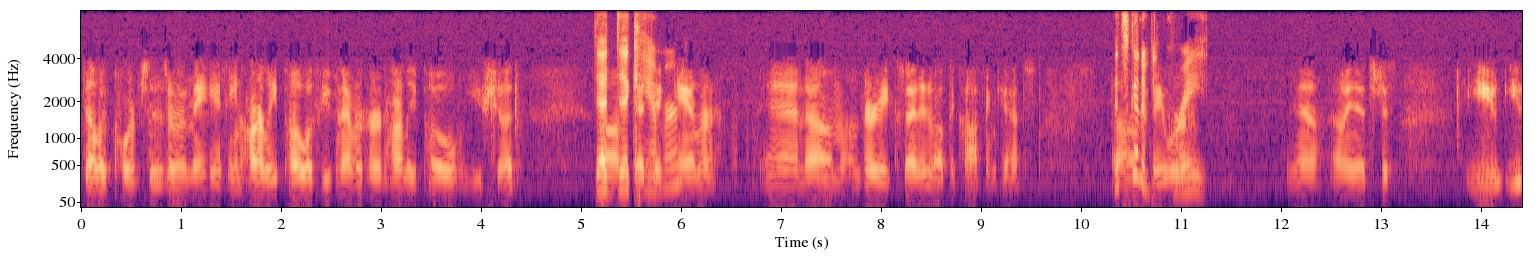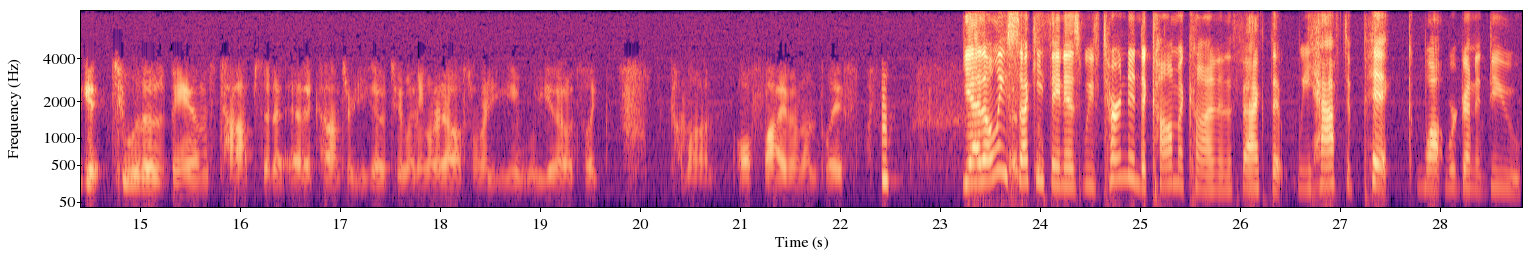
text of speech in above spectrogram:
Stellar Corpses are amazing. Harley Poe, if you've never heard Harley Poe, you should. Dead um, Dick Dead Hammer. Dick Hammer. And um, I'm very excited about the Coffin Cats. It's Uh, going to be were- great. Yeah, I mean it's just you you get two of those bands tops at a at a concert you go to anywhere else where you you know it's like come on all five in one place. Yeah, the only That's sucky thing is we've turned into Comic Con and the fact that we have to pick what we're going to do.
